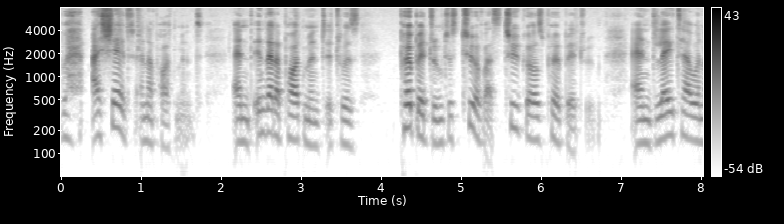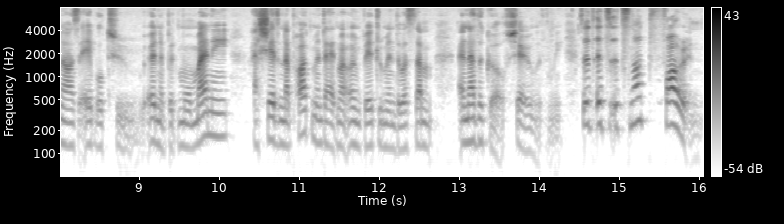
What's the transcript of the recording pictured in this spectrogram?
I shared an apartment. And in that apartment, it was per bedroom, was two of us, two girls per bedroom. And later, when I was able to earn a bit more money, I shared an apartment. I had my own bedroom, and there was some another girl sharing with me. So it's it's, it's not foreign.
